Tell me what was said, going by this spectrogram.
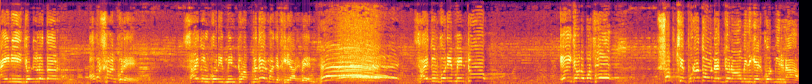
আইনি জটিলতার অবসান করে সাইদুল করিম মিন্টু আপনাদের মাঝে ফিরে আসবেন। সাইদুল করিম মিন্টু, এই জনপথে সবচেয়ে পুরাতন একজন আওয়ামী লীগের কর্মীর নাম।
